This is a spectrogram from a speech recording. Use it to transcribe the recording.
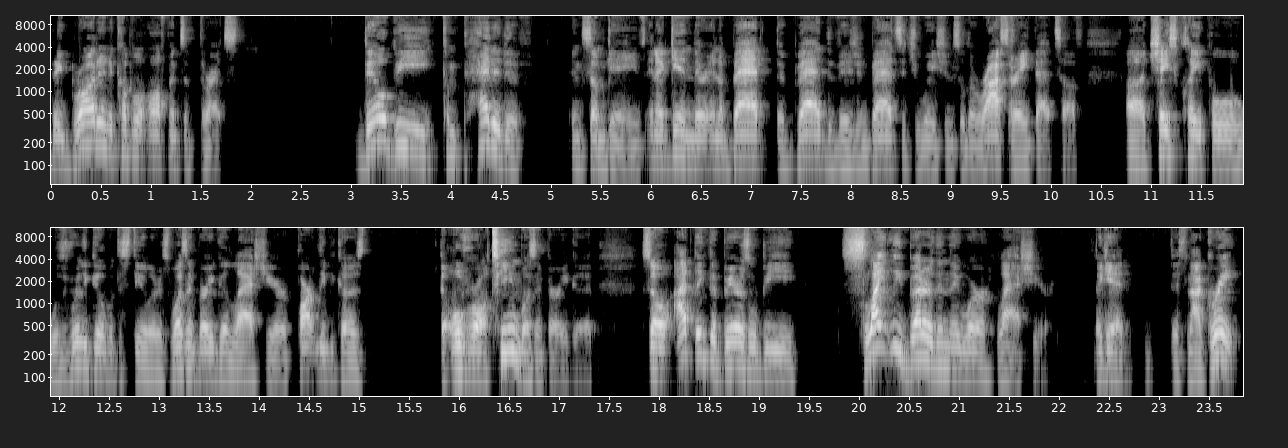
they brought in a couple of offensive threats. They'll be competitive in some games, and again, they're in a bad the bad division, bad situation, so the roster ain't that tough. Uh, Chase Claypool, who was really good with the Steelers, wasn't very good last year, partly because the overall team wasn't very good. So I think the Bears will be slightly better than they were last year. Again, it's not great,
